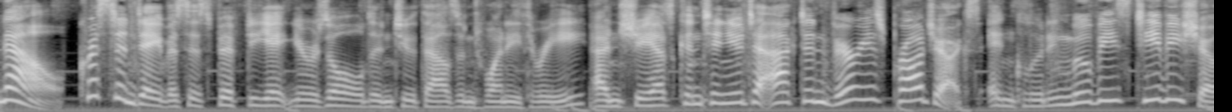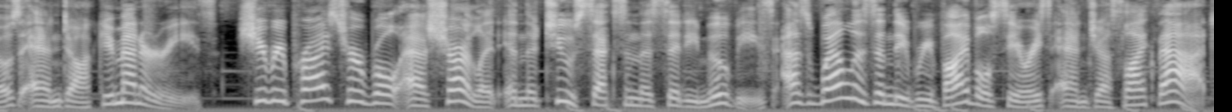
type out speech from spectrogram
Now, Kristin Davis is 58 years old in 2023, and she has continued to act in various projects, including movies, TV shows, and documentaries. She reprised her role as Charlotte in the two Sex and the City movies, as well as in the revival series And Just Like That.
